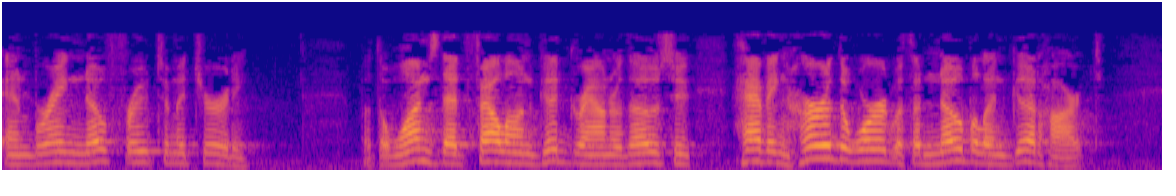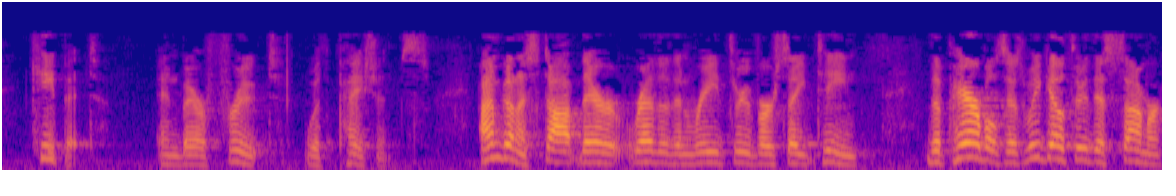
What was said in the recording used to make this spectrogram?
and bring no fruit to maturity. But the ones that fell on good ground are those who, having heard the word with a noble and good heart, keep it and bear fruit with patience. I'm going to stop there rather than read through verse 18 the parables, as we go through this summer,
